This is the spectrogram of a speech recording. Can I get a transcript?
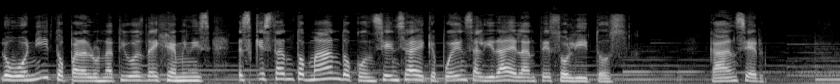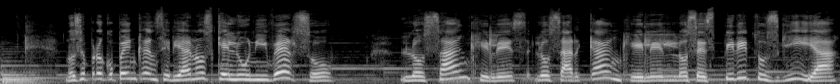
lo bonito para los nativos de Géminis es que están tomando conciencia de que pueden salir adelante solitos. Cáncer. No se preocupen cancerianos que el universo, los ángeles, los arcángeles, los espíritus guía,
